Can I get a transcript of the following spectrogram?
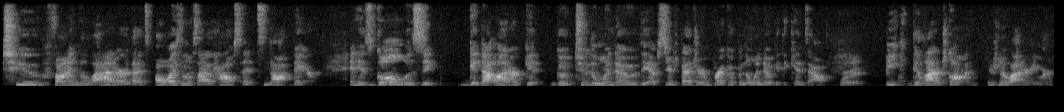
to find the ladder that's always on the side of the house and it's not there. And his goal was to get that ladder, get go to the window of the upstairs bedroom, break open the window, get the kids out. Right. Be the ladder's gone. There's no ladder anymore.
